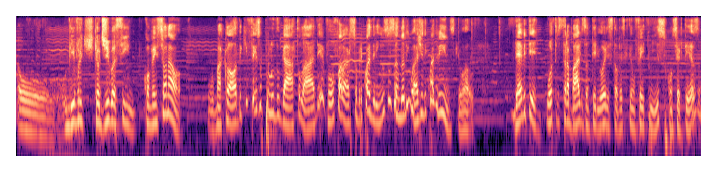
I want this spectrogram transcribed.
O, o, livro que eu digo assim, convencional. O MacLeod que fez o pulo do gato lá de vou falar sobre quadrinhos usando a linguagem de quadrinhos. Que eu, deve ter outros trabalhos anteriores, talvez, que tenham feito isso, com certeza.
